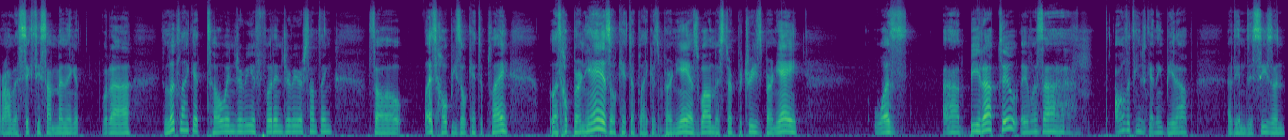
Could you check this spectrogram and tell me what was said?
around the 60 some minute with a it looked like a toe injury, a foot injury or something. So let's hope he's okay to play. Let's hope Bernier is okay to play because Bernier as well, Mr. Patrice Bernier, was uh, beat up too. It was uh, all the teams getting beat up at the end of the season.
